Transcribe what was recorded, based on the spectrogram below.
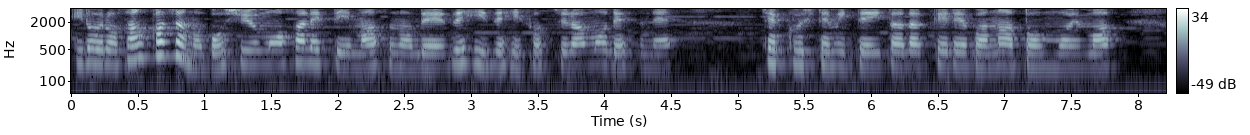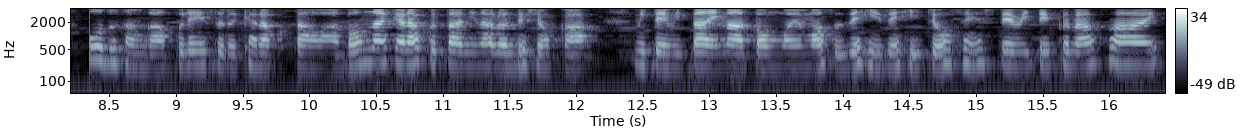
いろいろ参加者の募集もされていますので、ぜひぜひそちらもですね、チェックしてみていただければなと思います。ポーズさんがプレイするキャラクターはどんなキャラクターになるんでしょうか？見てみたいなと思います。ぜひぜひ挑戦してみてください。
